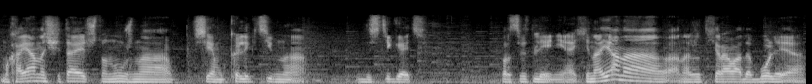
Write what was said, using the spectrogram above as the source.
Махаяна считает, что нужно всем коллективно достигать просветления. А Хинаяна, она же Тхеравада, более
